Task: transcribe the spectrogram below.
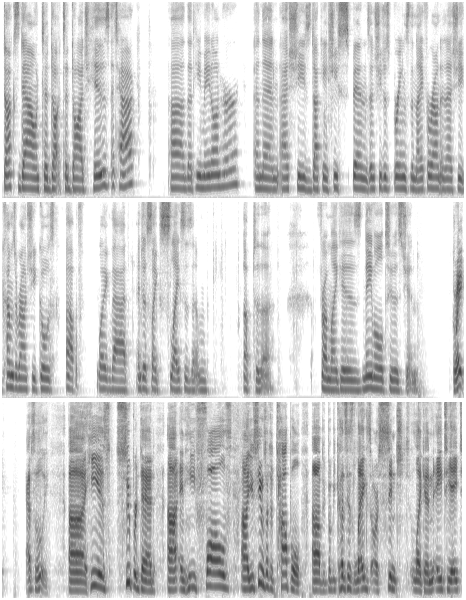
ducks down to do- to dodge his attack uh, that he made on her. And then as she's ducking, she spins and she just brings the knife around. And as she comes around, she goes up like that and just like slices him up to the from like his navel to his chin. Great, absolutely. Uh, he is super dead, uh, and he falls. Uh, you see him start to topple, uh, but because his legs are cinched like an AT-AT,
